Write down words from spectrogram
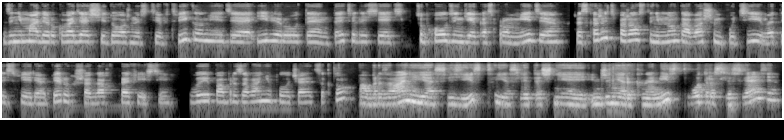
занимали руководящие должности в Twiggle Media, Иверу, ТНТ Телесеть, субхолдинге «Газпром Медиа». Расскажите, пожалуйста, немного о вашем пути в этой сфере, о первых шагах в профессии. Вы по образованию, получается, кто? По образованию я связист, если точнее инженер-экономист в отрасли связи.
